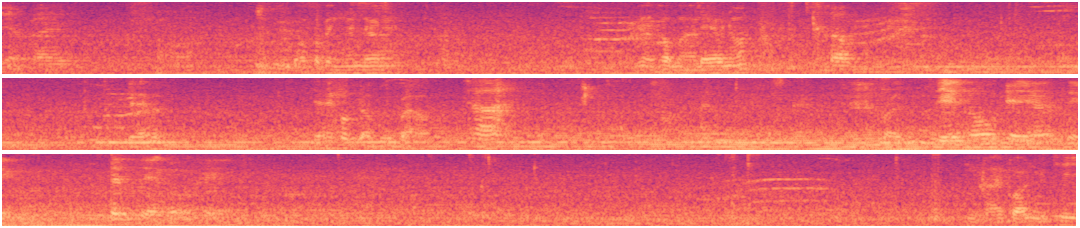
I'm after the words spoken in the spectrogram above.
อย่างไรอ๋อบอกก็เป็นงั้นแล้วนะเรื่องเข้ามาแล้วเนาะครับ เดี๋ยวเดี๋ยวให้เขาจับมือเปล่าใช่เสียงก็โอเคฮะเสียงเส้นเสียงก็โอเคขายของอยู่ที่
